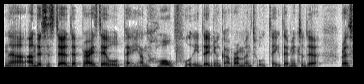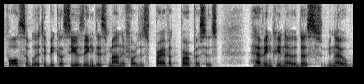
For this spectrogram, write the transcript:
Uh, and this is the, the price they will pay. And hopefully, the new government will take them into the responsibility because using this money for these private purposes, having you know this you know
